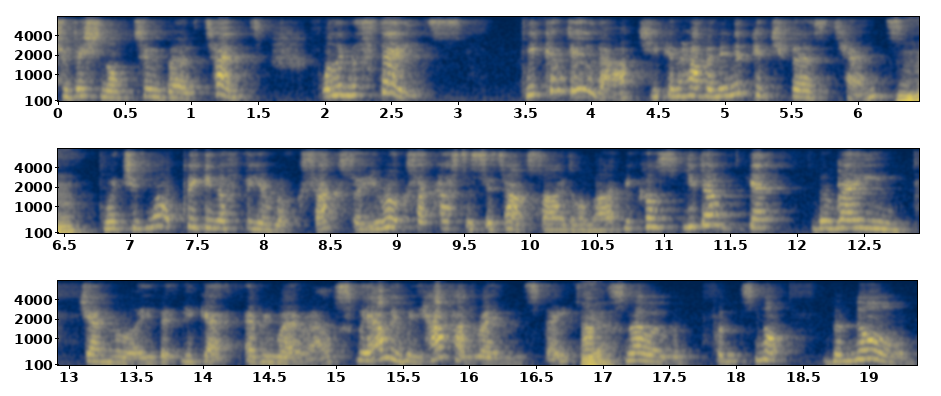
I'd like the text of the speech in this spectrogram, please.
traditional two berth tent. Well, in the states, you can do that. You can have an inner pitch first tent, hmm which is not big enough for your rucksack. So your rucksack has to sit outside all night because you don't get the rain generally that you get everywhere else. We, I mean, we have had rain in the States and Yeah. snow over, but it's not the norm.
